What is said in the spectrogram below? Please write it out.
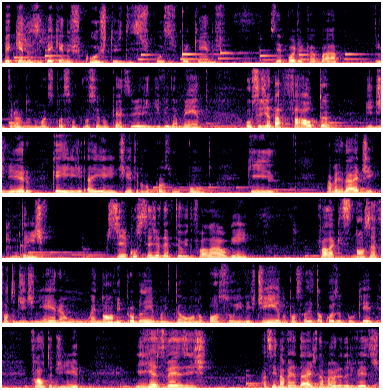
pequenos e pequenos custos, desses custos pequenos, você pode acabar entrando numa situação que você não quer, seja de endividamento, ou seja da falta de dinheiro, que aí, aí a gente entra no próximo ponto, que a verdade que muita gente você já deve ter ouvido falar alguém falar que nossa, a falta de dinheiro é um enorme problema, então eu não posso investir, eu não posso fazer tal coisa porque falta dinheiro. E às vezes, assim, na verdade, na maioria das vezes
